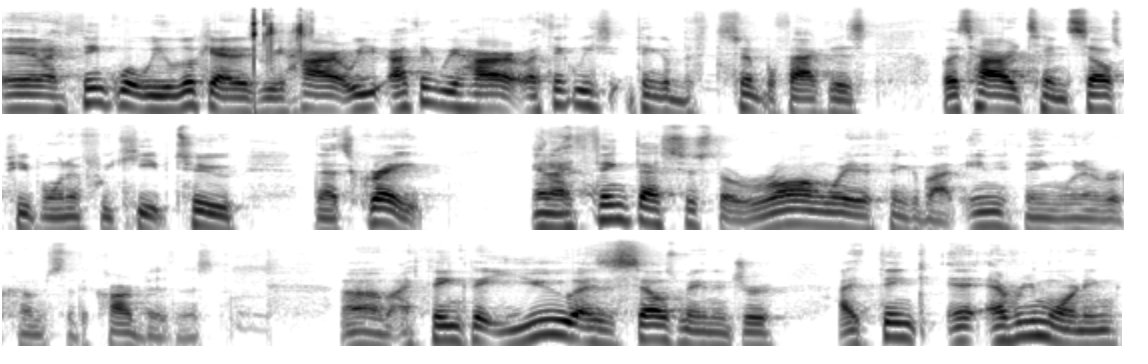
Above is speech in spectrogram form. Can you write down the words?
And I think what we look at is we hire. We I think we hire. I think we think of the simple fact is let's hire ten salespeople, and if we keep two, that's great. And I think that's just the wrong way to think about anything whenever it comes to the car business. Um, I think that you, as a sales manager, I think every morning,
